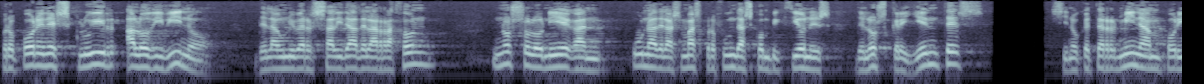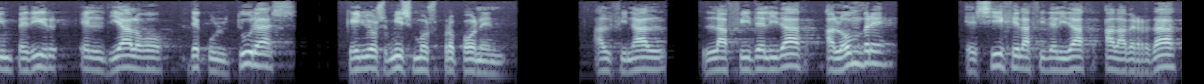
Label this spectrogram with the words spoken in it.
proponen excluir a lo divino de la universalidad de la razón, no sólo niegan una de las más profundas convicciones de los creyentes, sino que terminan por impedir el diálogo de culturas que ellos mismos proponen. Al final, la fidelidad al hombre exige la fidelidad a la verdad,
